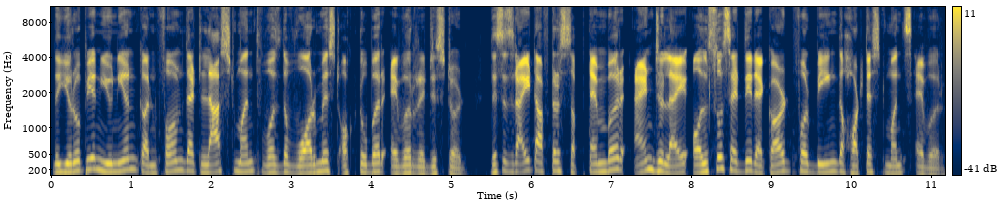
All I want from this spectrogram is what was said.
the European Union confirmed that last month was the warmest October ever registered. This is right after September and July also set the record for being the hottest months ever.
